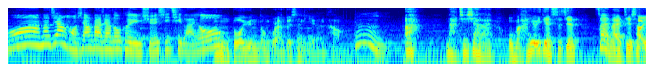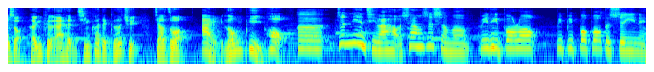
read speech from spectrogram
哇，那这样好像大家都可以学习起来哦。嗯，多运动果然对身体也很好。嗯啊，那接下来我们还有一点时间，再来介绍一首很可爱、很轻快的歌曲，叫做。爱龙 people。呃，这念起来好像是什么哔哩啵啰、哔哔啵啵的声音呢？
